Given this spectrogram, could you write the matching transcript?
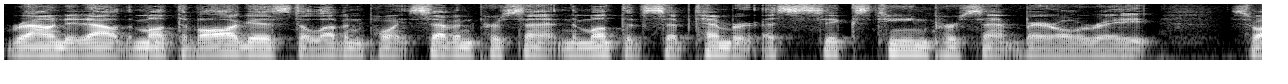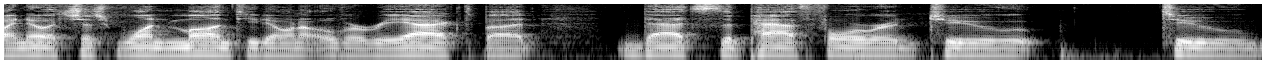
rounded out the month of August, eleven point seven percent. In the month of September, a sixteen percent barrel rate. So I know it's just one month. You don't want to overreact, but that's the path forward to to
